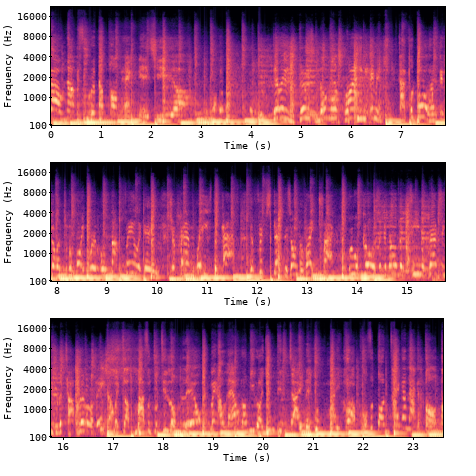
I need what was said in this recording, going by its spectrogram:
ก้าวหน้าไปสู่ระดับท็อปแห่งเอเชีย There is, there is no more grinding image. Thai football has developed to the point where it will not fail again. Japan raised the path. The fifth step is on the right track. We will go as a development team advancing to the top level of Asia. ไม่กลับมาสู่จุดที่ล้มเหลวไม่เอาแล้วเรามีรอยยิ้มพิมพ์ใจในยุคใหม่ครอบครัวฟุตบอลไทยก็ลากันต่อไป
